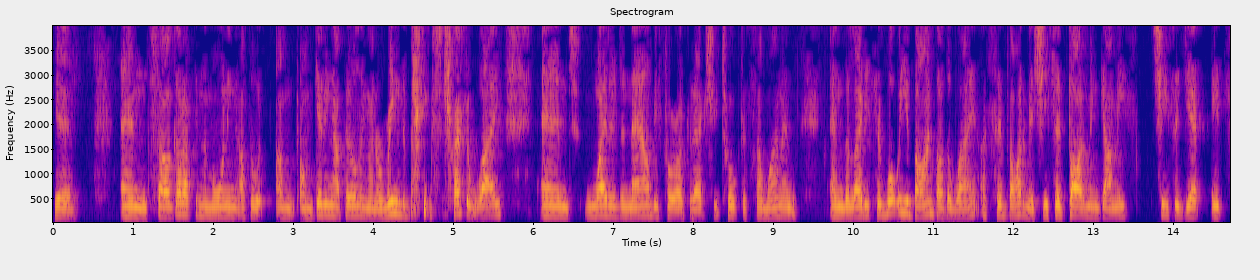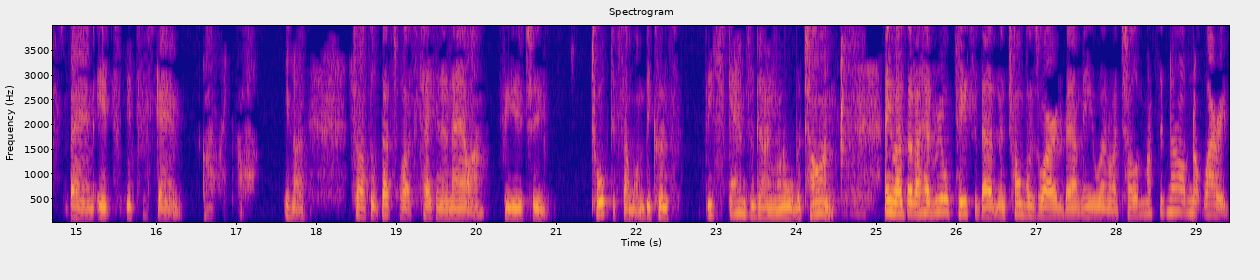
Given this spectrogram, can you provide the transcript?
Yeah. And so I got up in the morning. I thought, I'm, I'm getting up early. I'm going to ring the bank straight away and waited an hour before I could actually talk to someone. And and the lady said, What were you buying, by the way? I said, Vitamins. She said, Vitamin gummies. She said, Yep, it's spam. It's, it's a scam. Oh my God. You know, so I thought that's why it's taken an hour for you to talk to someone because these scams are going on all the time. Mm. Anyway, but I had real peace about it. And then Tom was worried about me when I told him. I said, No, I'm not worried.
